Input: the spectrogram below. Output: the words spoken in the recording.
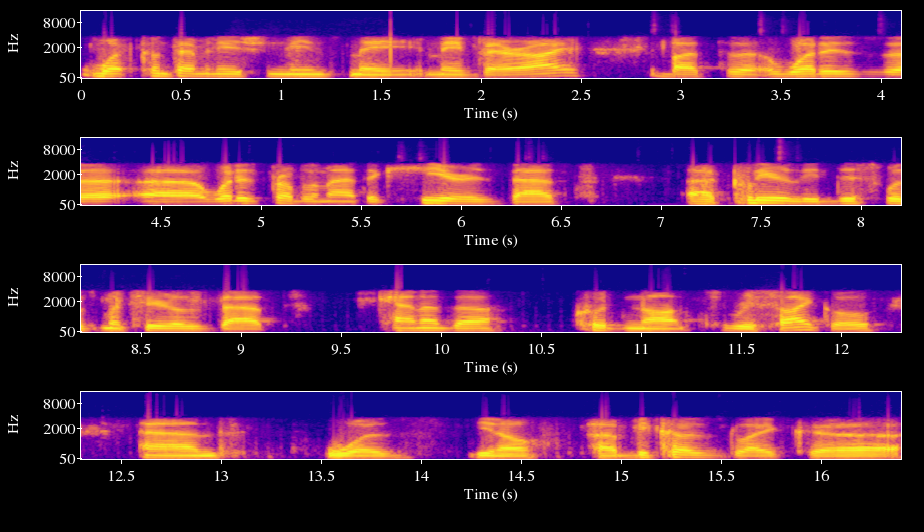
what contamination means may may vary. But uh, what is uh, uh, what is problematic here is that uh, clearly this was materials that Canada could not recycle and was you know uh, because like uh,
